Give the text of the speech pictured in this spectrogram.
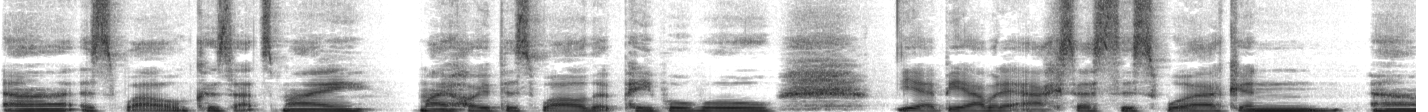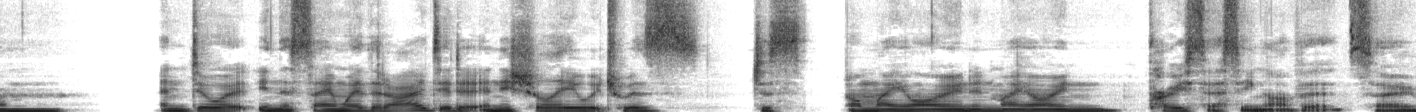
uh, as well, because that's my my hope as well that people will, yeah, be able to access this work and um, and do it in the same way that I did it initially, which was just on my own and my own processing of it. So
